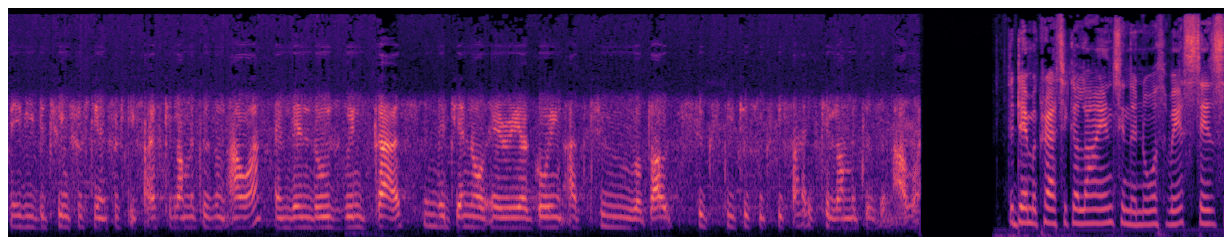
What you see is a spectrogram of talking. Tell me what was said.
maybe between 50 and 55 kilometers an hour. And then those wind gusts in the general area going up to about 60 to 65 kilometers an hour. The Democratic Alliance in the Northwest says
